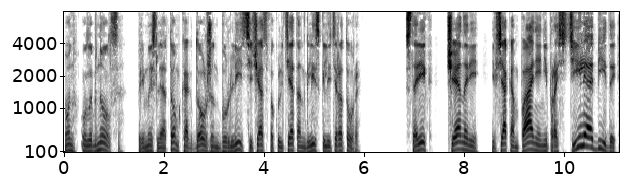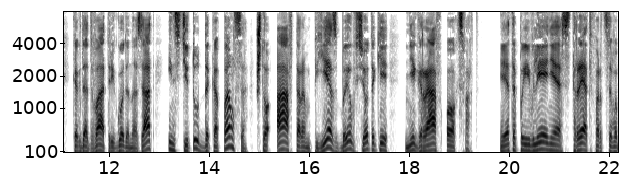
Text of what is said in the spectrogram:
Он улыбнулся при мысли о том, как должен бурлить сейчас факультет английской литературы. Старик Ченнери и вся компания не простили обиды, когда два-три года назад институт докопался, что автором пьес был все-таки не граф Оксфорд. И это появление Стрэдфордца во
